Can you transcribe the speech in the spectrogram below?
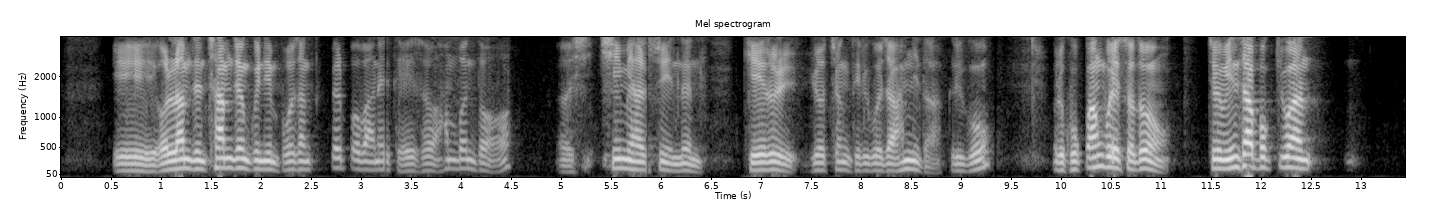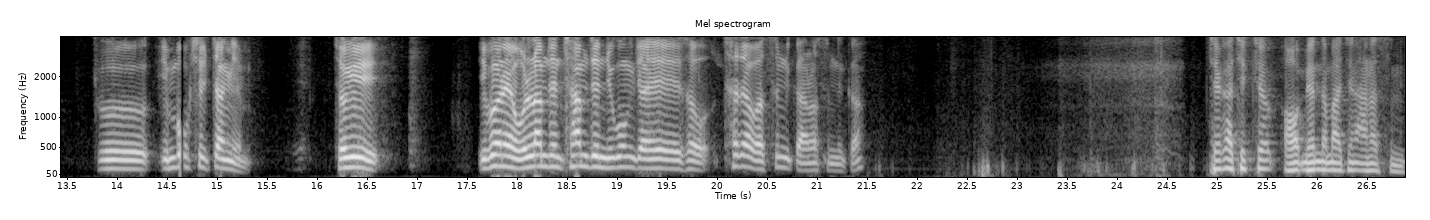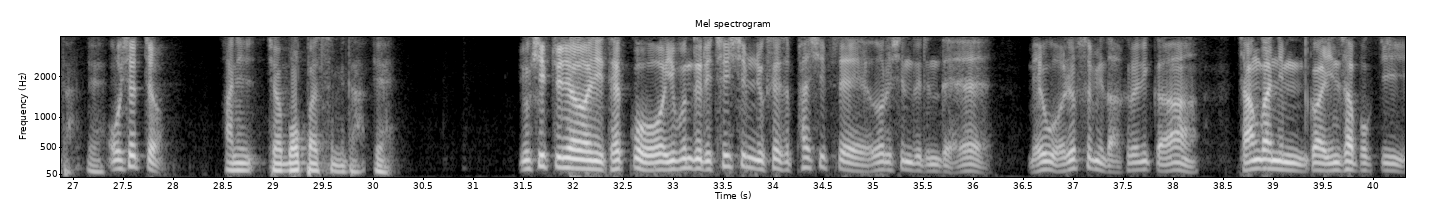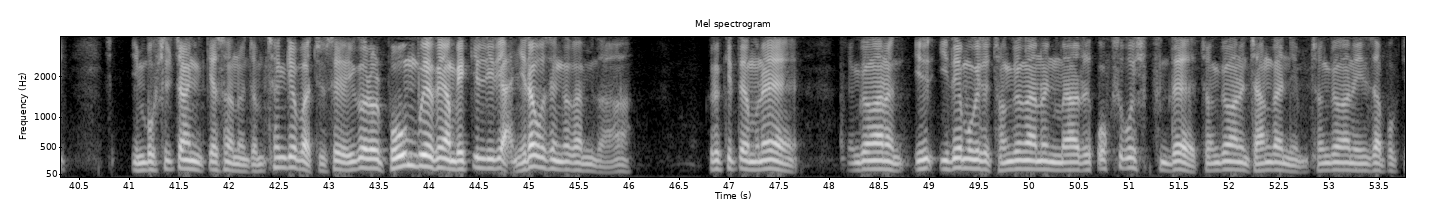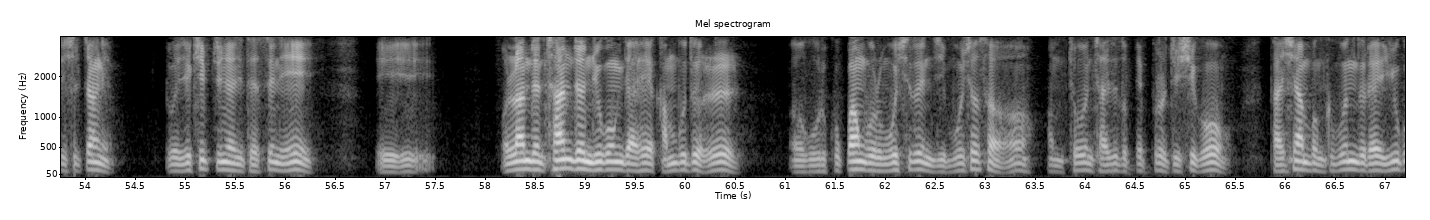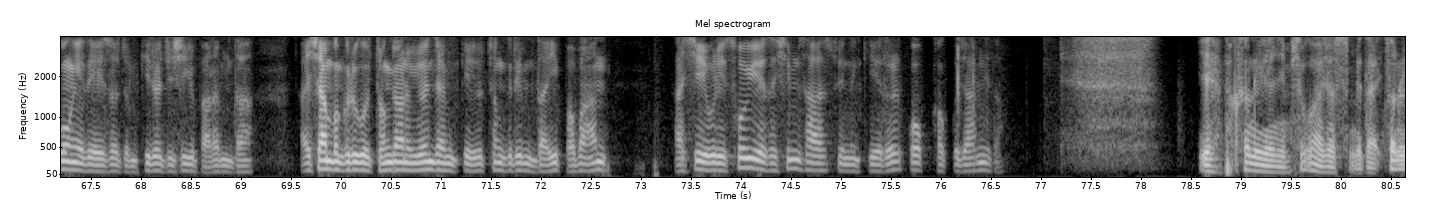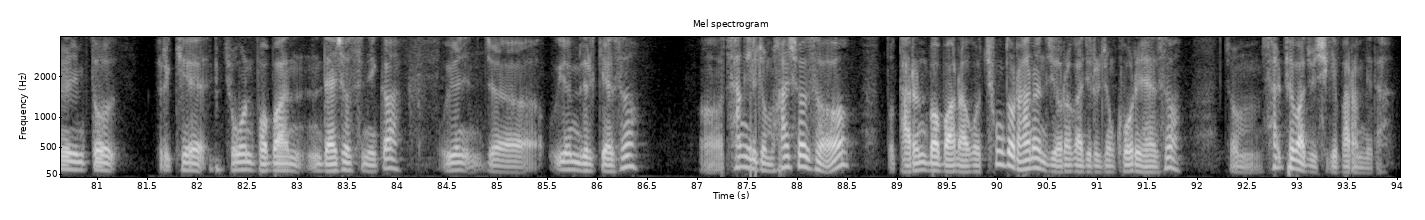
이 월남전 참전 군인 보상 특별법안에 대해서 한 번더 어, 시- 심의할 수 있는 기회를 요청드리고자 합니다. 그리고 우리 국방부에서도 지금 인사복지관 그 임복실장님 저기 이번에 월남전 참전 유공자회에서 찾아왔습니까 안 왔습니까? 제가 직접 어, 면담하지는 않았습니다. 예. 오셨죠? 아니 저 못 봤습니다. 예. 60주년이 됐고 이분들이 76세에서 80세 어르신들인데 매우 어렵습니다. 그러니까 장관님과 인사복지 임복 실장님께서는 좀 챙겨봐 주세요. 이거를 보훈부에 그냥 맡길 일이 아니라고 생각합니다. 그렇기 때문에 존경하는 이, 이 대목에서 존경하는 말을 꼭 쓰고 싶은데 존경하는 장관님, 존경하는 인사복지실장님, 이거 60주년이 됐으니 이 월남전 참전 유공자회 간부들 어, 우리 국방부를 모시든지 모셔서 좋은 자리도 베풀어 주시고 다시 한번 그분들의 유공에 대해서 좀 기려 주시기 바랍니다. 다시 한번 그리고 존경하는 위원장님께 요청드립니다. 이 법안 다시 우리 소위에서 심사할 수 있는 기회를 꼭 갖고자 합니다. 예, 박선 의원님 수고하셨습니다. 선 의원님 또 이렇게 좋은 법안 내셨으니까 의원 저 의원님들께서 어, 상의를 좀 하셔서 또 다른 법안하고 충돌하는지 여러 가지를 좀 고려해서 좀 살펴봐 주시기 바랍니다.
